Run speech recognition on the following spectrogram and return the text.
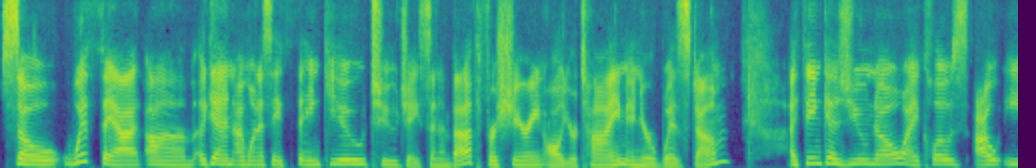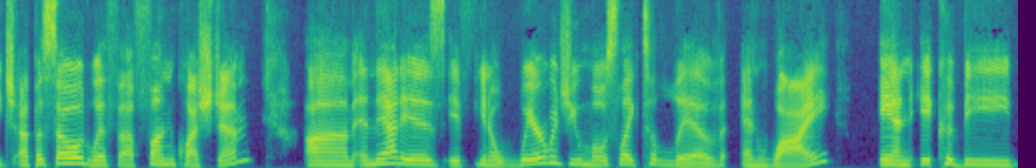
So, with that, um, again, I want to say thank you to Jason and Beth for sharing all your time and your wisdom. I think, as you know, I close out each episode with a fun question. Um, and that is if, you know, where would you most like to live and why? And it could be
